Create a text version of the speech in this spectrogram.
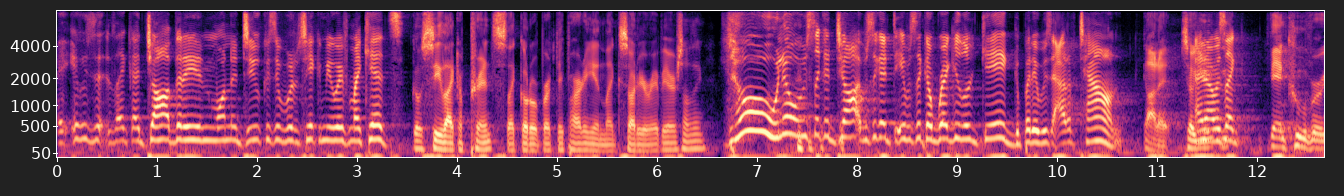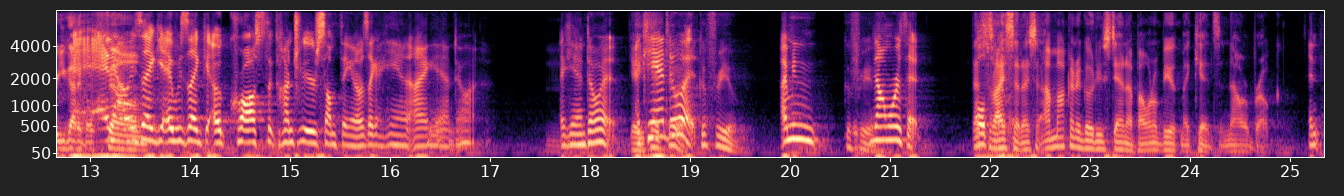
It was uh, like a job that I didn't want to do because it would have taken me away from my kids. Go see like a prince, like go to a birthday party in like Saudi Arabia or something. No, no, it was like a job. It was like a it was like a regular gig, but it was out of town. Got it. So And you- I was like- Vancouver, you got to go And film. I was like, it was like across the country or something. And I was like, I can't, I can't do it. I mm. can't do it. Yeah, I you can't, do it. Good for you. I mean, Good for you. not worth it. That's what I said. I said I'm not going to go do stand up. I want to be with my kids, and now we're broke. And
